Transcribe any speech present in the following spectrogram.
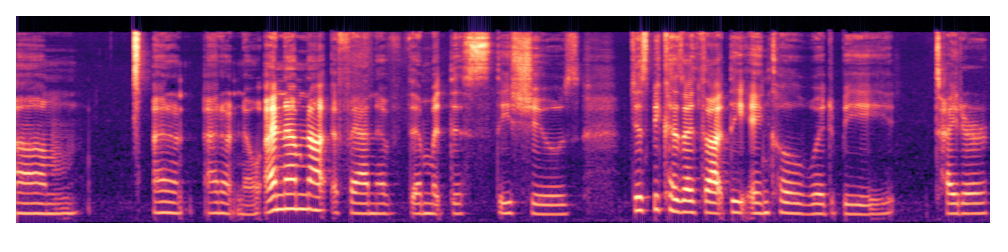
Um, I don't, I don't know. And I'm not a fan of them with this, these shoes just because I thought the ankle would be tighter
